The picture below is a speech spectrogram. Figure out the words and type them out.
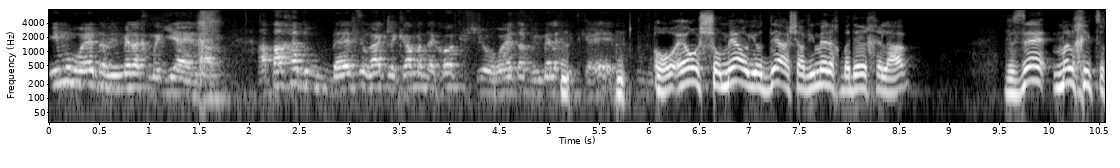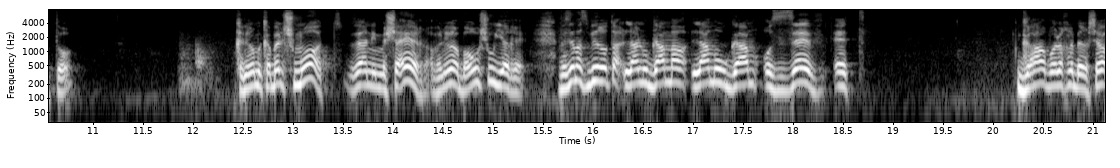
אם הוא רואה את אבימלך מגיע אליו, הפחד הוא בעצם רק לכמה דקות כשהוא רואה את אבימלך מתקרב. רואה או שומע או יודע שאבימלך בדרך אליו, וזה מלחיץ אותו. כנראה הוא מקבל שמועות, זה אני משער, אבל אני אומר, ברור שהוא ירא. וזה מסביר אותה, לנו גם למה הוא גם עוזב את גרר והולך לבאר שבע.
